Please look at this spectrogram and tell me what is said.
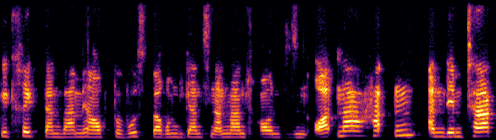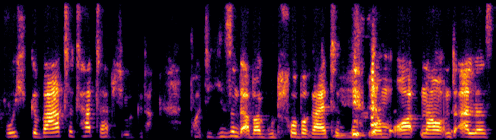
gekriegt. Dann war mir auch bewusst, warum die ganzen anderen Frauen diesen Ordner hatten an dem Tag, wo ich gewartet hatte. Habe ich immer gedacht, boah, die sind aber gut vorbereitet mit ihrem Ordner und alles.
